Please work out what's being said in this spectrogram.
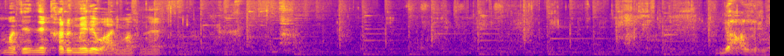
まあ全然軽めではありますねいやーでも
